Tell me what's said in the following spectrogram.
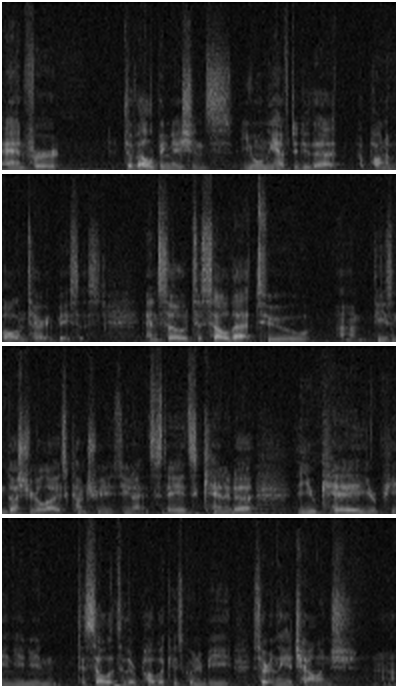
and for developing nations, you only have to do that upon a voluntary basis. And so to sell that to um, these industrialized countries, the United States, Canada, the UK, European Union, to sell it to their public is going to be certainly a challenge. Uh,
